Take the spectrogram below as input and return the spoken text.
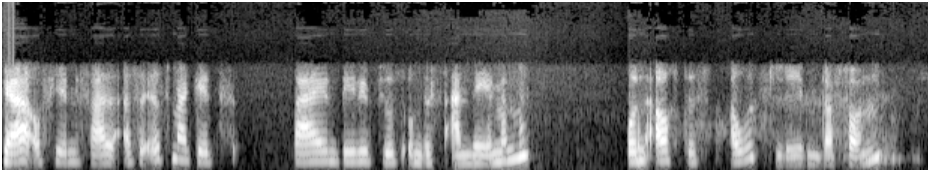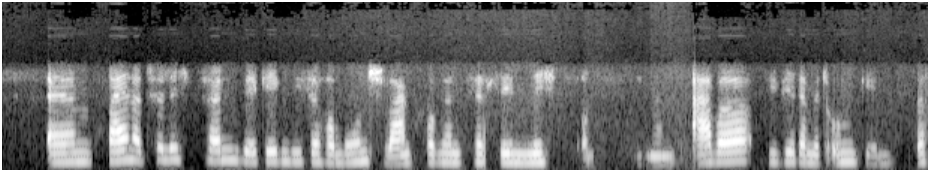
Ja, auf jeden Fall. Also erstmal geht es beim Baby Plus um das Annehmen und auch das Ausleben davon. Ähm, weil natürlich können wir gegen diese Hormonschwankungen per se nichts unternehmen. Aber wie wir damit umgehen, das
